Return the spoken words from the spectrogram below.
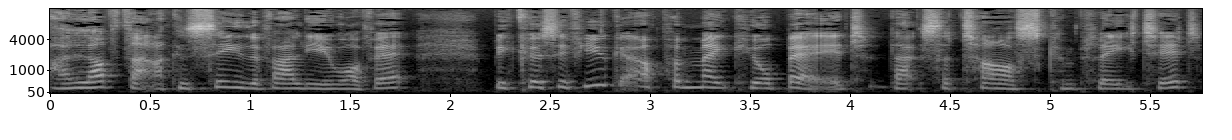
I love that. I can see the value of it because if you get up and make your bed, that's a task completed.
